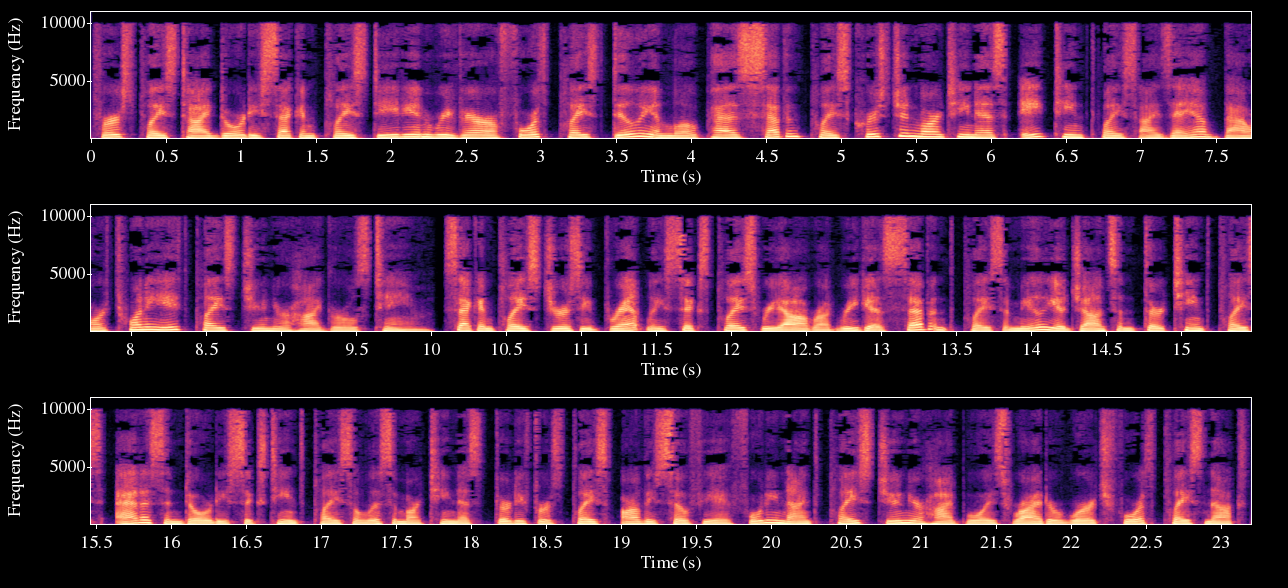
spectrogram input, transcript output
First place Ty Dougherty, second place Devian Rivera, fourth place Dillion Lopez, seventh place Christian Martinez, 18th place Isaiah Bauer, 28th place Junior High Girls Team, second place Jersey Brantley, sixth place Ria Rodriguez, seventh place Amelia Johnson, 13th place Addison Doherty, 16th place Alyssa Martinez, 31st place Arlie Sophia, 49th place Junior High Boys Ryder Wirch, fourth place Knox,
